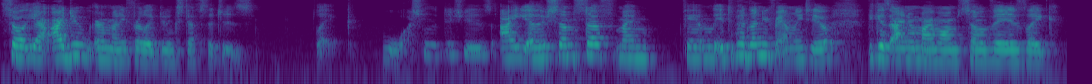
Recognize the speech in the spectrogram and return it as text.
So yeah, I do earn money for like doing stuff such as like washing the dishes. I there's some stuff my family. It depends on your family too, because I know my mom. Some of it is like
